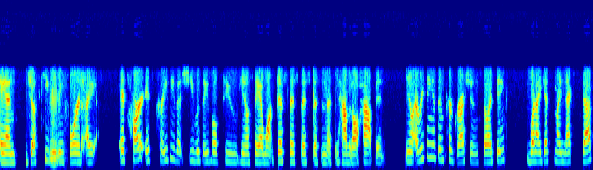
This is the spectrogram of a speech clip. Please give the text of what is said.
and just keep Mm. moving forward. I. It's hard. It's crazy that she was able to, you know, say I want this, this, this, this, and this, and have it all happen. You know, everything is in progression. So I think when I get to my next step,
